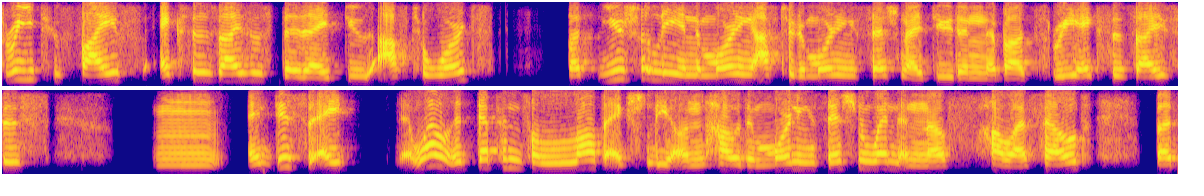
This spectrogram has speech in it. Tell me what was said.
three to five exercises that I do afterwards. But usually in the morning, after the morning session, I do then about three exercises. Um, and this, I, well, it depends a lot actually on how the morning session went and of how I felt. But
